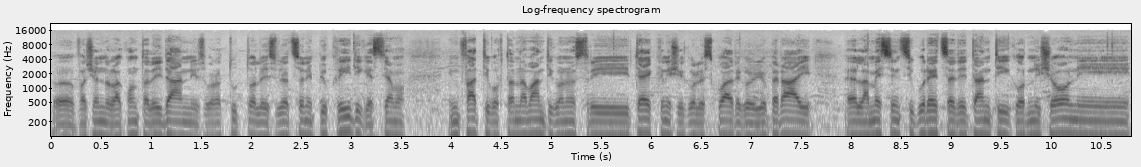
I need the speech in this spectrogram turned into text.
eh, facendo la conta dei danni, soprattutto le situazioni più critiche, stiamo infatti portando avanti con i nostri tecnici, con le squadre, con gli operai eh, la messa in sicurezza dei tanti cornicioni,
